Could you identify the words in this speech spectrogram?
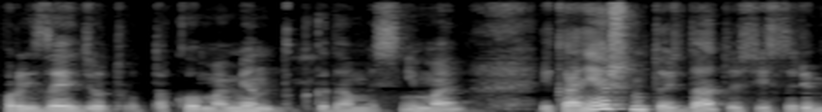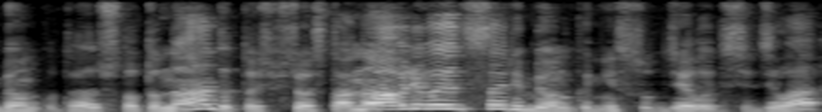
произойдет вот такой момент, когда мы снимаем. И, конечно, то есть, да, то есть, если ребенку да, что-то надо, то есть все останавливается, ребенка несут, делают все дела,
